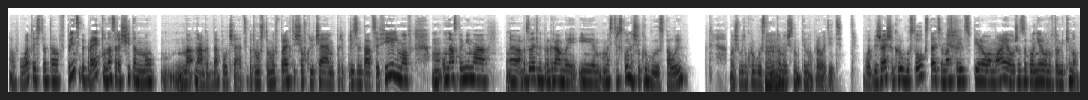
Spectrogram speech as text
Вот, то есть это, в принципе, проект у нас рассчитан ну, на, на год, да, получается, потому что мы в проект еще включаем презентации фильмов. У нас помимо э, образовательной программы и мастерской, у нас еще круглые столы. Мы еще будем круглые столы mm-hmm. по научному кино проводить. Вот, ближайший круглый стол, кстати, у нас 31 мая уже запланирован в Доме кино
